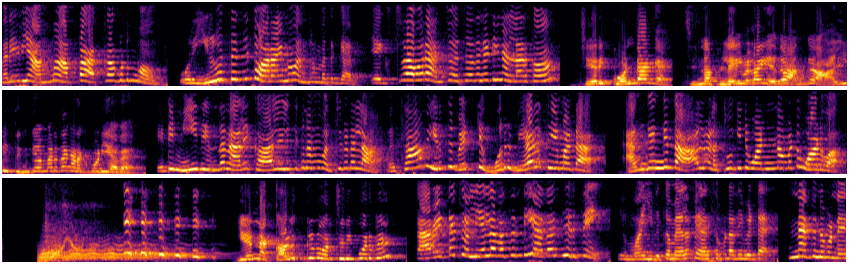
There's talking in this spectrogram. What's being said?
மறுபடியும் அம்மா அப்பா அக்கா குடும்பம் ஒரு இருபத்தஞ்சு தோராயமா வந்துரும் பாத்துக்க எக்ஸ்ட்ரா ஒரு அஞ்சு வச்சாதானடி நல்லா இருக்கும் சரி கொண்டாங்க. சின்ன பிள்ளைகள் எல்லாம் ஏதோ அங்க அள்ளி திங்க மாதிரி தான் கணக்கு போடியாவ எடி மீதி இருந்தா நாளை காலையிலத்துக்கு நம்ம வச்சுக்கிடலாம். சாமி இருந்து வெட்டு ஒரு வேலை செய்ய மாட்டா. அங்கங்க இந்த ஆள்களை தூக்கிட்டு ஓடினா மட்டும் ஓடுவா. என்ன கழுக்குன்னு ஒரு சிரிப்பு வருது? கரெக்டா சொல்லியல வசந்தி அதான் சிரிச்சேன் அம்மா இதுக்கு மேல பேசப்படாது விட்ட என்ன சின்ன பண்ணு?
